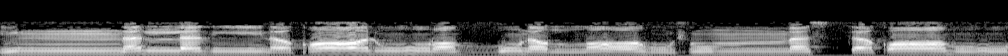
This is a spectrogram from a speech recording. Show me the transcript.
إن الذين قالوا رب ربنا الله ثم استقاموا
